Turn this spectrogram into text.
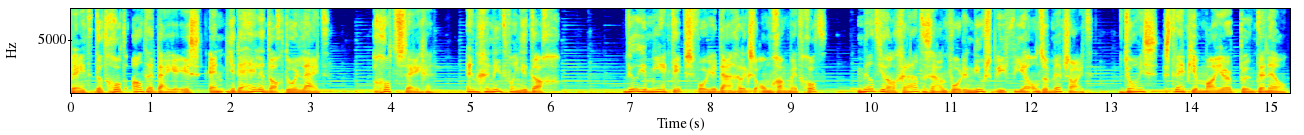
Weet dat God altijd bij je is en je de hele dag door leidt. God zegen en geniet van je dag. Wil je meer tips voor je dagelijkse omgang met God? Meld je dan gratis aan voor de nieuwsbrief via onze website joyce-meyer.nl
